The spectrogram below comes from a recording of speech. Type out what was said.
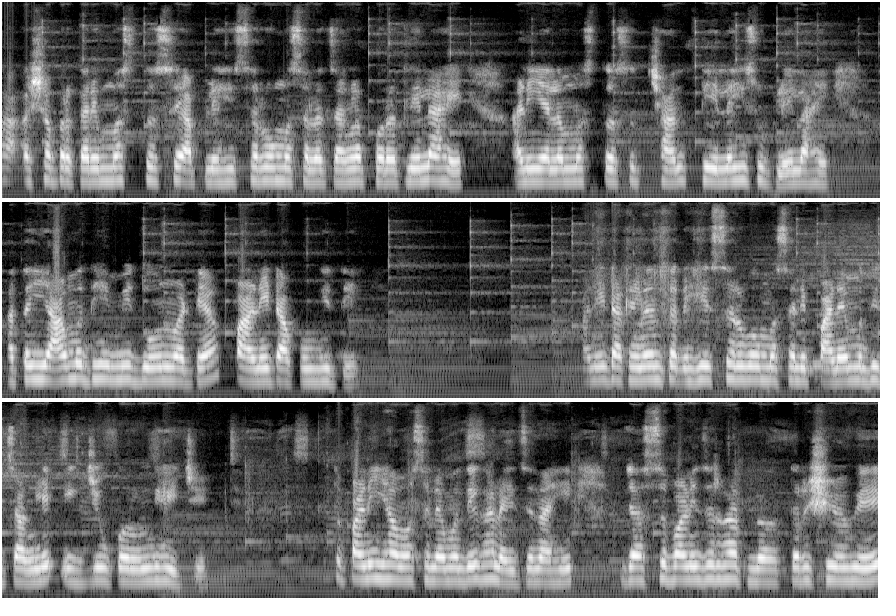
अशा प्रकारे मस्त असे आपले हे सर्व मसाला चांगला परतलेला आहे आणि याला मस्त असं छान तेलही सुटलेलं आहे. आता यामध्ये मी दोन वाट्या पाणी टाकून घेते. पाणी टाकल्यानंतर हे सर्व मसाले पाण्यामध्ये चांगले एकजीव करून घ्यायचे. तर पाणी ह्या मसाल्यामध्ये घालायचं नाही. जास्त पाणी जर घातलं तर शेव हे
